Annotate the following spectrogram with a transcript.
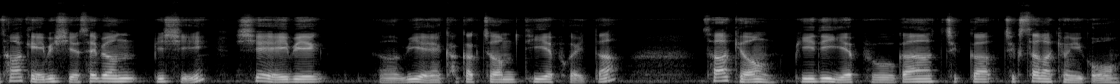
삼각형 ABC의 세변 BC, C의 AB 어, 위에 각각점 DF가 있다. 사각형 BDEF가 직각, 직사각형이고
